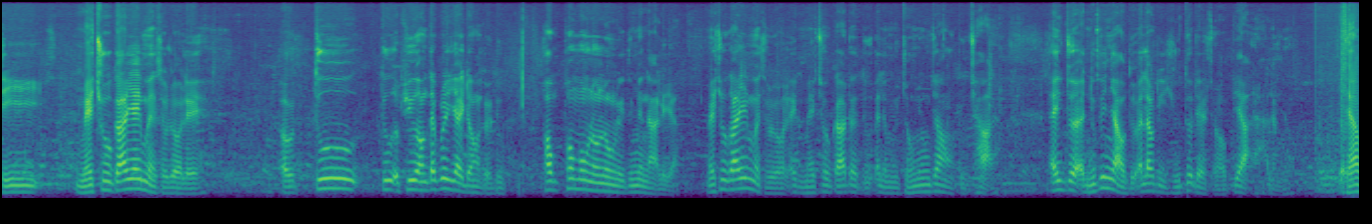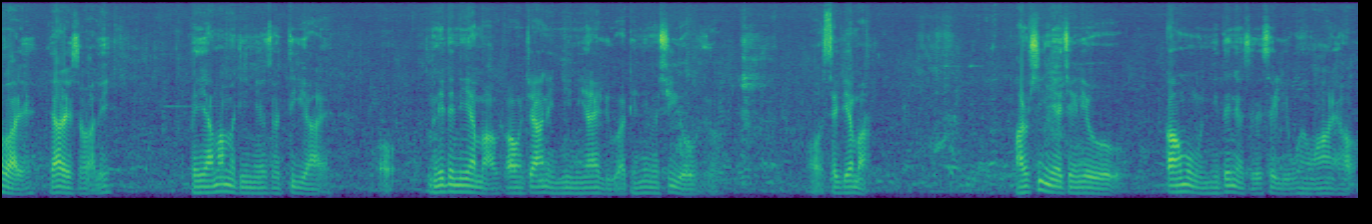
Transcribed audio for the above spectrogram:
ဒီ မဲချိုကားရိုက်မယ်ဆိုတော့လေဟို तू तू အဖြူအောင်တက်ဂရိတ်ရိုက်တော့ဆိုသူဖုံဖုံဖုံလုံးလုံးလေးသူမျက်နှာလေးကမဲချိုကားရိုက်မယ်ဆိုတော့အဲ့မဲချိုကားအတွက် तू အဲ့လိုမျိုးဂျုံဂျုံကြောင်းသူချတာအဲ့အတွက်အနုပညာကို तू အဲ့လောက်ထိယူသွတ်တယ်ဆိုတော့ပြတာအဲ့လိုမျိုးရပါတယ်ရတယ်ဆိုတာလေဘယ်ရမှမတည်မြဲဆိုတော့သိရတယ်ဟိုမနေ့တနေ့ကမှအကောင်ကြားနေညီနေရတဲ့လူကဒီနေ့မရှိတော့ဘူးဆိုတော့ ဟောစိတ်ထဲမှာမလို့ရှိနေတဲ့အချိန်လေးကိုကောင်းမှုညီသိနေဆိုတဲ့စိတ်လေးဝင်သွားတယ်ဟုတ်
